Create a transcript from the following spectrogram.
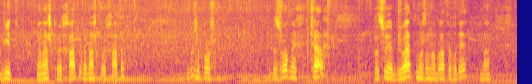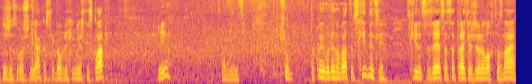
від нанашкових хат, від нанашкових хаток. Дуже прошу. Без жодних черг. Працює бювет, можна набрати води на дуже хорошій якості, добрий хімічний склад. І ось дивіться, щоб такої води набрати в східниці, східниці, здається, це третє джерело, хто знає,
